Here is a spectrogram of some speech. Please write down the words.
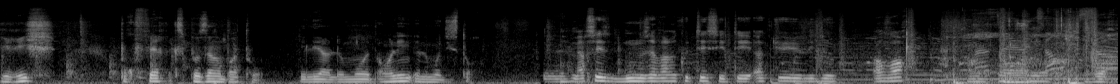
Irish pour faire exploser un bateau. Il y a le mode en ligne et le mode histoire. Euh, Merci de nous avoir écoutés, c'était Actu Vidéo. Au revoir. Au revoir.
